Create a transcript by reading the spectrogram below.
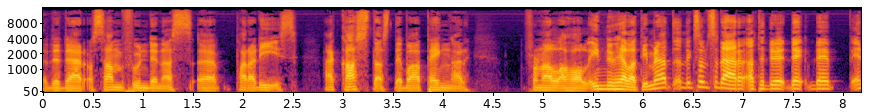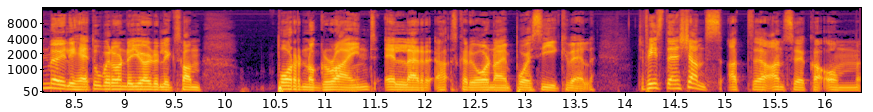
det där, och samfundernas eh, paradis. Här kastas det bara pengar från alla håll. Inte nu hela tiden, men att, liksom sådär, att det, det, det är en möjlighet oberoende gör du liksom pornogrind eller ska du ordna en poesikväll. Så finns det en chans att eh, ansöka om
